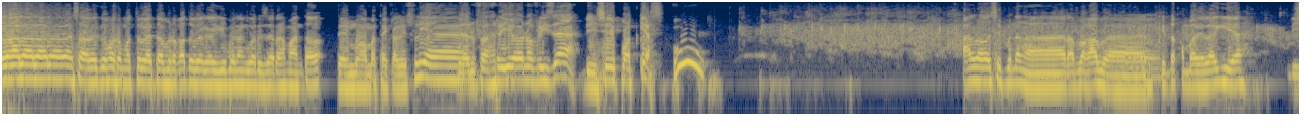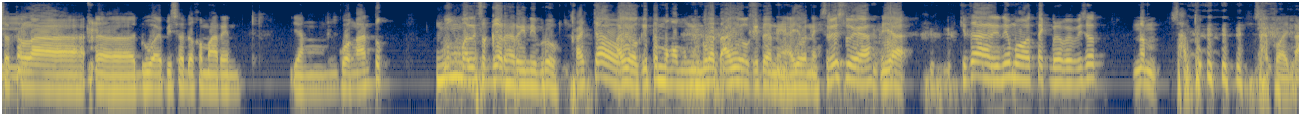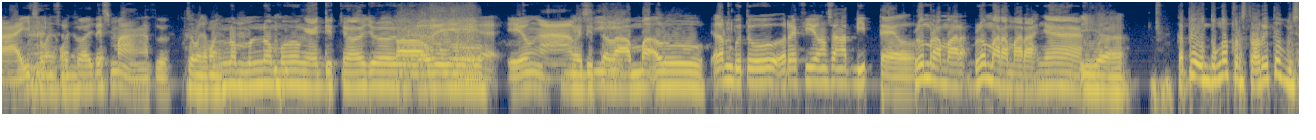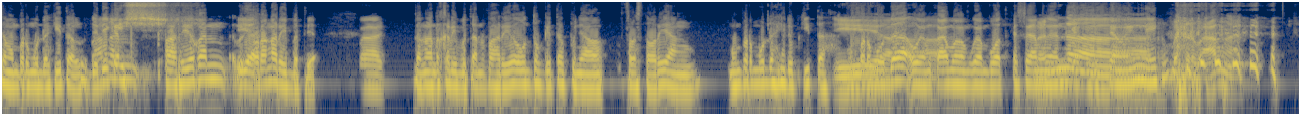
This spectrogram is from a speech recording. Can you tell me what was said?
Halo, halo, halo, halo, Assalamualaikum warahmatullahi wabarakatuh. Balik lagi bareng gue Reza Rahmanto dan Muhammad Eka Luslia dan Fahrio Novriza di Si Podcast. Uh. Halo si pendengar, apa kabar? Halo. Kita kembali lagi ya Di- setelah eh, dua episode kemarin yang gua ngantuk. Gua Hmm. kembali segar hari ini, Bro. kacau Ayo kita mau ngomongin berat, ayo kita nih, ayo nih. serius lu ya Iya, kita hari ini mau take berapa episode 6 satu, satu aja. Tai satu banyak, aja semangat lu sebanyak banyak. enam enam mau ngeditnya aja Tahu. Iya, iya ngam sih Ngedit lama lu. Ya kan butuh review yang sangat detail belum marah belum marah marahnya Iya. Tapi untungnya First Story tuh bisa mempermudah kita loh. Jadi kan. Vario kan Iya. orangnya ribet ya. Banget. Dengan keribetan Vario untuk kita punya First Story yang mempermudah hidup kita, Iya. mempermudah UMKM UMKM podcast yang ini. bener banget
